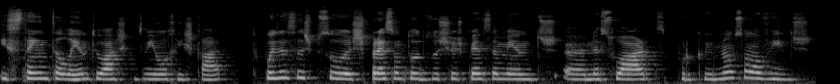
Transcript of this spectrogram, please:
e se têm talento, eu acho que deviam arriscar. Depois essas pessoas expressam todos os seus pensamentos uh, na sua arte porque não são ouvidos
